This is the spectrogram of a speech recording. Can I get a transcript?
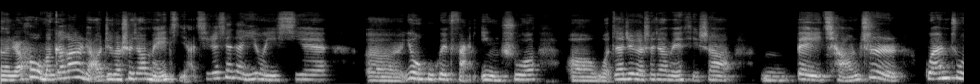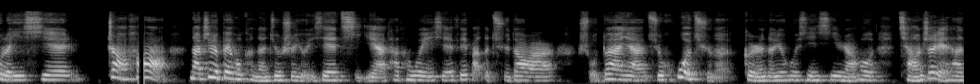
嗯，然后我们刚刚聊这个社交媒体啊，其实现在也有一些呃用户会反映说，呃，我在这个社交媒体上，嗯，被强制关注了一些。账号，那这个背后可能就是有一些企业啊，它通过一些非法的渠道啊、手段呀，去获取了个人的用户信息，然后强制给他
